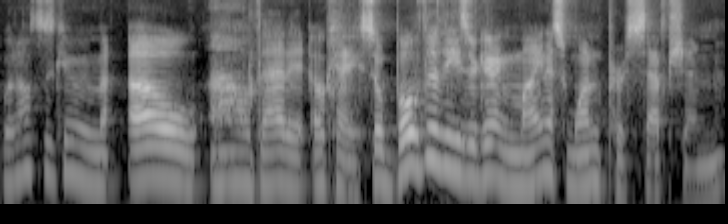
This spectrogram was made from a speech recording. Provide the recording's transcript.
What else is giving me? Oh, oh, that it. Okay, so both of these are giving minus one perception,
